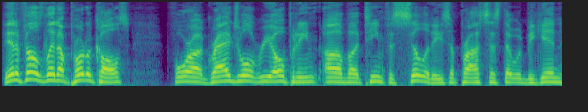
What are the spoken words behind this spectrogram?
The NFL's laid out protocols for a gradual reopening of uh, team facilities, a process that would begin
